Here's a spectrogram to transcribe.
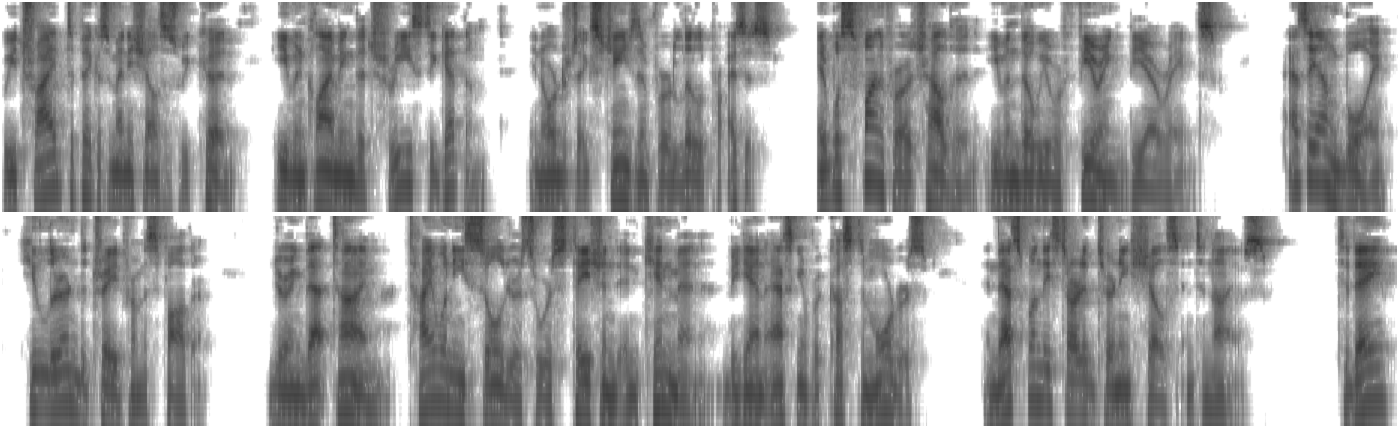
We tried to pick as many shells as we could, even climbing the trees to get them in order to exchange them for little prizes. It was fun for our childhood, even though we were fearing the air raids. As a young boy, he learned the trade from his father. During that time, Taiwanese soldiers who were stationed in Kinmen began asking for custom orders, and that's when they started turning shells into knives. Today,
